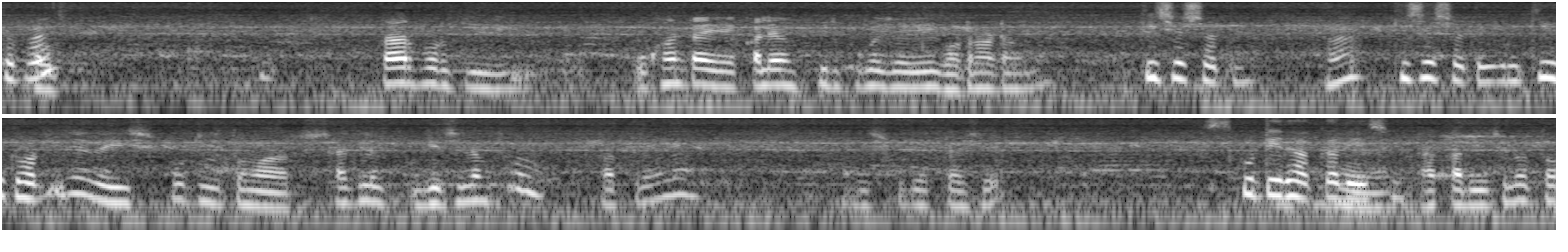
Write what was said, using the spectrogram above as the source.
তারপর? তারপর কি ওখানটায় কালিয়াগঞ্জ পীরপুকুরে যায় এই ঘটনাটা হলো। কিসের সাথে? হ্যাঁ? কিসের সাথে? কি ঘটনা এই স্কুটি তোমার সাইকেলে গেছিলাম তো রাত্রেবেলা। আর স্কুটি একটা এসে স্কুটি ধাক্কা দিয়েছে। হ্যাঁ, ধাক্কা দিয়েছিল তো।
